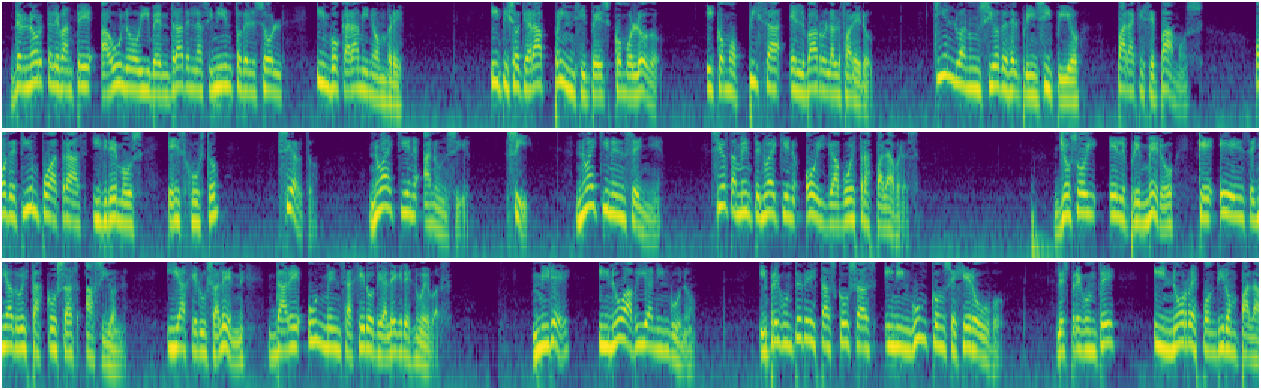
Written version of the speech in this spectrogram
Del norte levanté a uno y vendrá del nacimiento del sol, invocará mi nombre y pisoteará príncipes como lodo, y como pisa el barro el alfarero. ¿quién lo anunció desde el principio para que sepamos? ¿O de tiempo atrás y diremos, ¿es justo? Cierto, no hay quien anuncie. Sí, no hay quien enseñe. Ciertamente no hay quien oiga vuestras palabras. Yo soy el primero que he enseñado estas cosas a Sión, y a Jerusalén daré un mensajero de alegres nuevas. Miré, y no había ninguno. Y pregunté de estas cosas, y ningún consejero hubo. Les pregunté, y no respondieron palabra.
